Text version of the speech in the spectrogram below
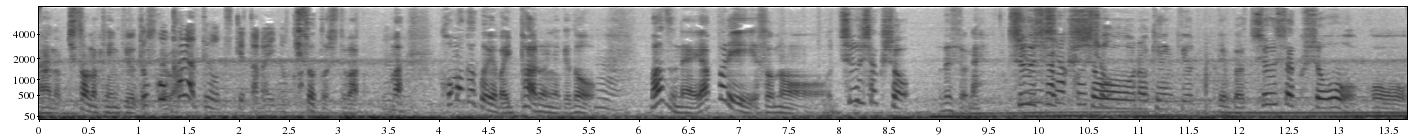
あの基礎の研究とどしては。こから手をつけたらいいのか。基礎としては、うん。まあ細かく言えばいっぱいあるんやけど、うん。まずねやっぱりその注釈書ですよね。注注釈釈書書の研究っていうか注釈書をこ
